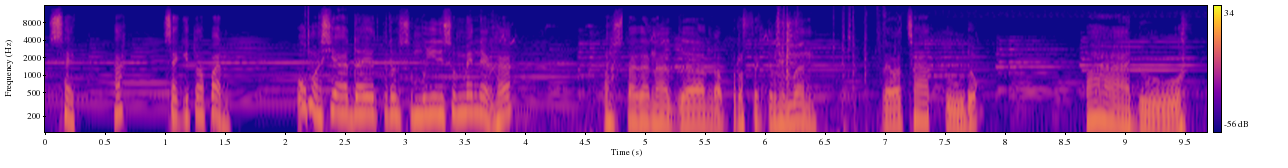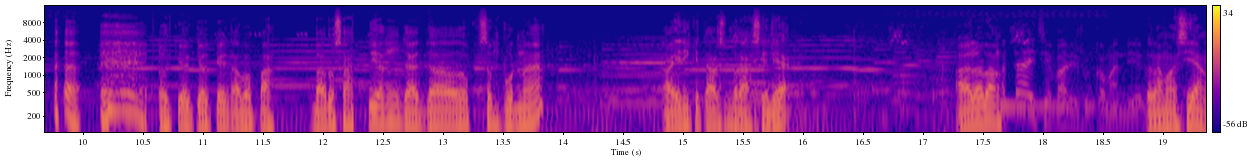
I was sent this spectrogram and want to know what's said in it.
Sek. Hah? Sek itu apaan? Oh, masih ada yang tersembunyi di semen ya, kah? Astaga naga, nggak perfect teman-teman. Lewat satu dong. Waduh. oke, oke, oke, nggak apa-apa. Baru satu yang gagal sempurna. Kali ini kita harus berhasil ya. Halo bang. Selamat siang.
